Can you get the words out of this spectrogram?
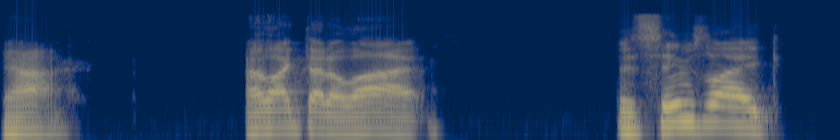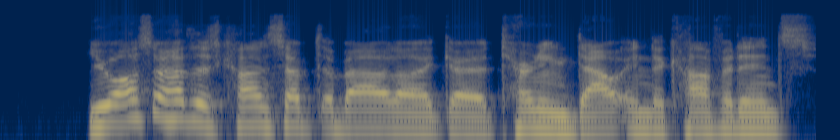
yeah. I like that a lot. It seems like you also have this concept about like uh, turning doubt into confidence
